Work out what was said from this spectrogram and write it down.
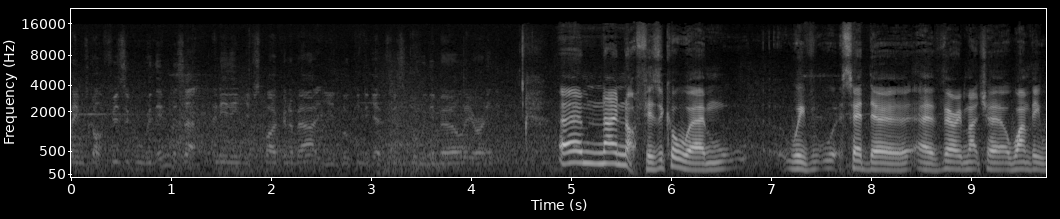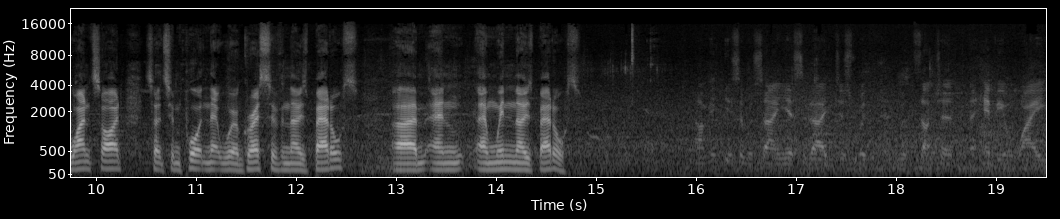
teams got physical with him. Is that anything you've spoken about? Are you looking to get physical with him early or anything? Um, no, not physical. Um, we've said they're uh, very much a 1v1 side, so it's important that we're aggressive in those battles um, and, and win those battles Um, Issa was saying yesterday, just with, with such a, a heavy away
